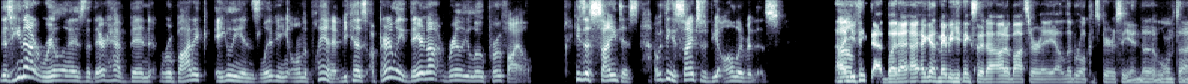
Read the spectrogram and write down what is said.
Does he not realize that there have been robotic aliens living on the planet? Because apparently they're not really low profile. He's a scientist. I would think a scientist would be all over this. uh, Um, you think that, but I, I guess maybe he thinks that uh, Autobots are a, uh liberal conspiracy and uh, won't. Uh,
